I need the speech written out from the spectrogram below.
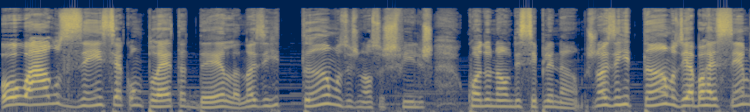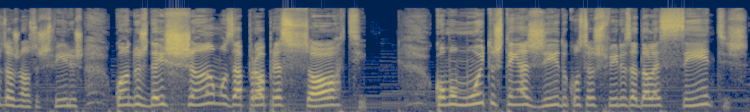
ou a ausência completa dela. Nós irritamos os nossos filhos quando não disciplinamos. Nós irritamos e aborrecemos os nossos filhos quando os deixamos à própria sorte. Como muitos têm agido com seus filhos adolescentes,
